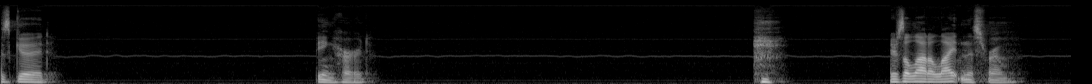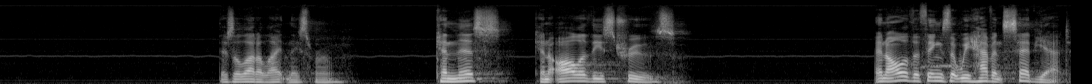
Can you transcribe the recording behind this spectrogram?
is good, being heard. There's a lot of light in this room. There's a lot of light in this room. Can this, can all of these truths, and all of the things that we haven't said yet,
